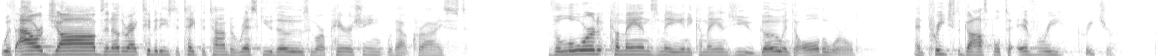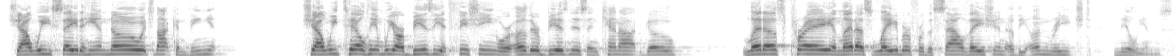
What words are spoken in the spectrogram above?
with our jobs and other activities to take the time to rescue those who are perishing without Christ? The Lord commands me and He commands you go into all the world and preach the gospel to every creature. Shall we say to Him, No, it's not convenient? Shall we tell Him we are busy at fishing or other business and cannot go? Let us pray and let us labor for the salvation of the unreached millions.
